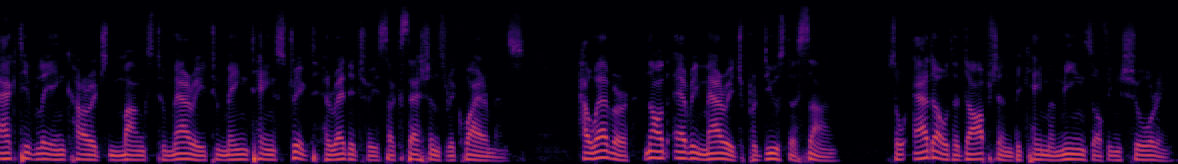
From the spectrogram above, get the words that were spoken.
actively encouraged monks to marry to maintain strict hereditary succession requirements. However, not every marriage produced a son, so adult adoption became a means of ensuring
